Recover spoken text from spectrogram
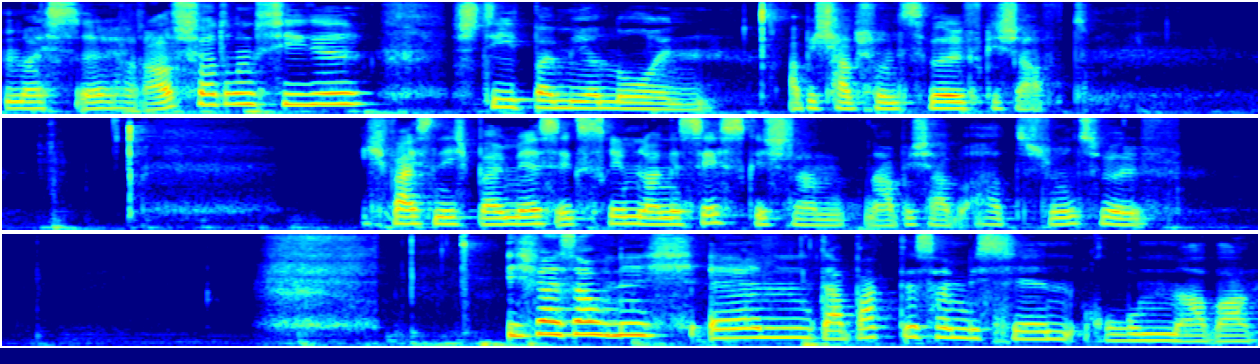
meiste Herausforderungssiege steht bei mir 9. Aber ich habe schon 12 geschafft. Ich weiß nicht, bei mir ist extrem lange 6 gestanden, aber ich hab, hatte schon 12. Ich weiß auch nicht, ähm, da backt es ein bisschen rum, aber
